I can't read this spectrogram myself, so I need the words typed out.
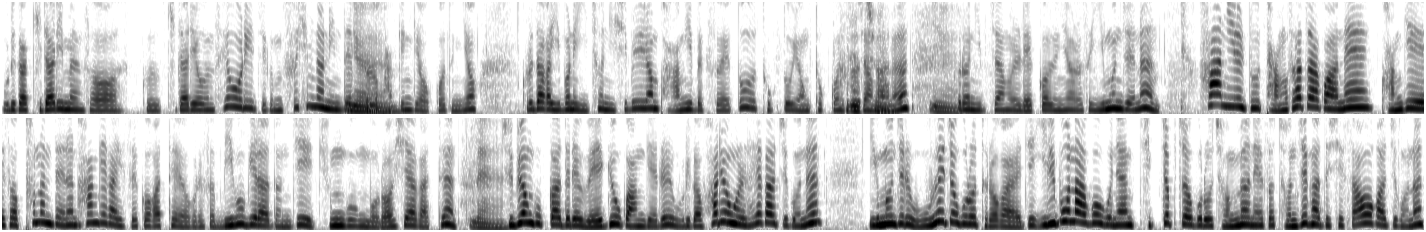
우리가 기다리면서 그 기다려온 세월이 지금 수십 년인데 예. 별로 바뀐 게 없거든요. 그러다가 이번에 2021년 방위백서에 또 독도 영토권 그렇죠. 주장하는 예. 그런 입장을 냈거든요. 그래서 이 문제는 한일 두 당사자 간의 관계에서 푸는 데는 한계가 있을 것 같아요. 그래서 미국이라든지 중국, 뭐 러시아 같은 네. 주변 국가들의 외교 관계를 우리가 활용을 해가지고는 이 문제를 우회적으로 들어가야지 일본하고 그냥 직접적으로 정면에서 전쟁하듯이 싸워가지고는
